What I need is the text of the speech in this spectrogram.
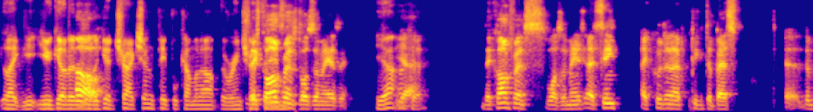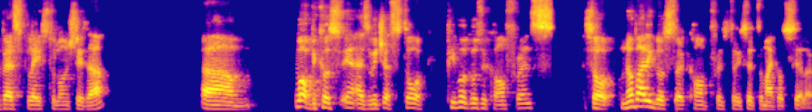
Like you, you got a oh, lot of good traction, people coming up that were interested. The conference in... was amazing. Yeah. Yeah. Okay. The conference was amazing. I think I couldn't have picked the best, uh, the best place to launch this up. Um, well, because as we just talked, people go to conference. So nobody goes to a conference to listen to Michael Saylor.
